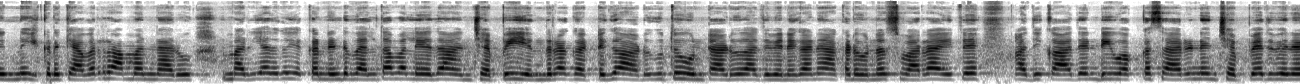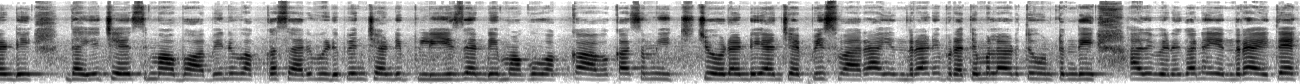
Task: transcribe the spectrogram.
నిన్ను ఇక్కడికి ఎవరు రమ్మన్నారు? మర్యాదగా ఇక్కడ నుండి వెళ్తావా లేదా? అని చెప్పి ఇంద్ర గట్టిగా అడుగుతూ ఉంటాడు. అది వినగానే అక్కడ ఉన్న స్వర అయితే అది కాదండి ఒక్కసారి నేను చెప్పేది వినండి. దయచేసి మా బాబీని ఒక్కసారి విడిపించండి. ప్లీజ్ అండి మాకు ఒక్క అవకాశం ఇచ్చి చూడండి. అని చెప్పి స్వర ఇంద్రాని బ్రతిమలాడుతూ ఉంటుంది. అది వినగానే ఇంద్ర అయితే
